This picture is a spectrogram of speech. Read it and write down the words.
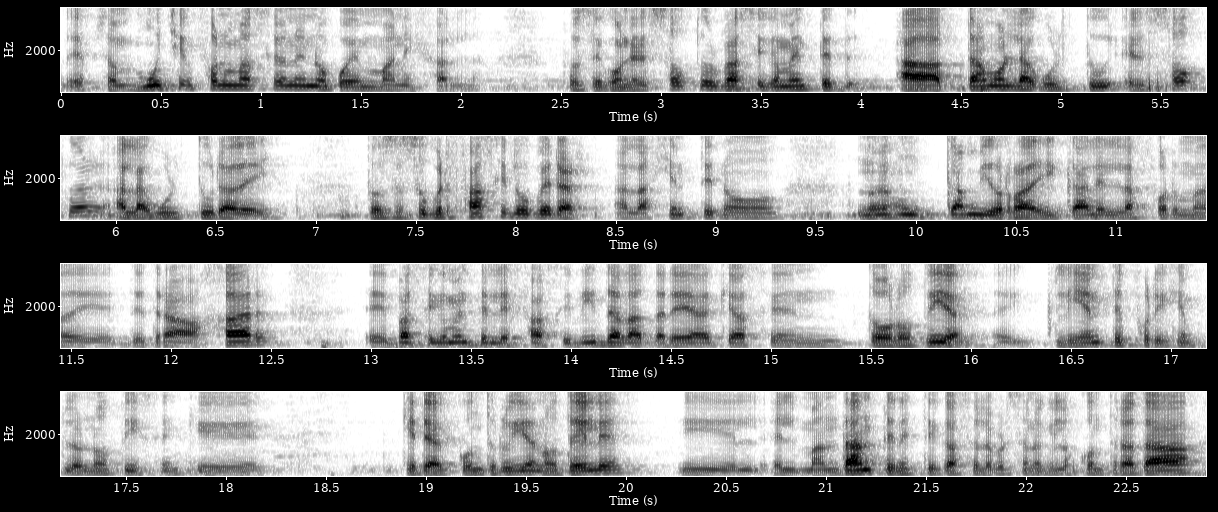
eh, son mucha información y no pueden manejarla. Entonces, con el software, básicamente adaptamos la el software a la cultura de ellos. Entonces es súper fácil operar. A la gente no, no es un cambio radical en la forma de, trabajar. Eh, básicamente les facilita la tarea que hacen todos los días. Eh, clientes, por ejemplo, nos dicen que, que construían hoteles y el, mandante, en este caso la persona que los contrataba,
